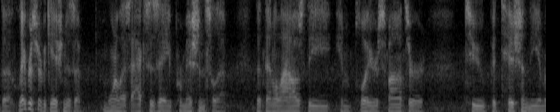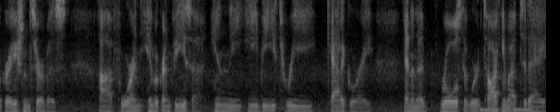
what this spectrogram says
The labor certification is a more or less acts as a permission slip that then allows the employer sponsor to petition the Immigration Service uh, for an immigrant visa in the EB3 category. And in the roles that we're talking about today,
